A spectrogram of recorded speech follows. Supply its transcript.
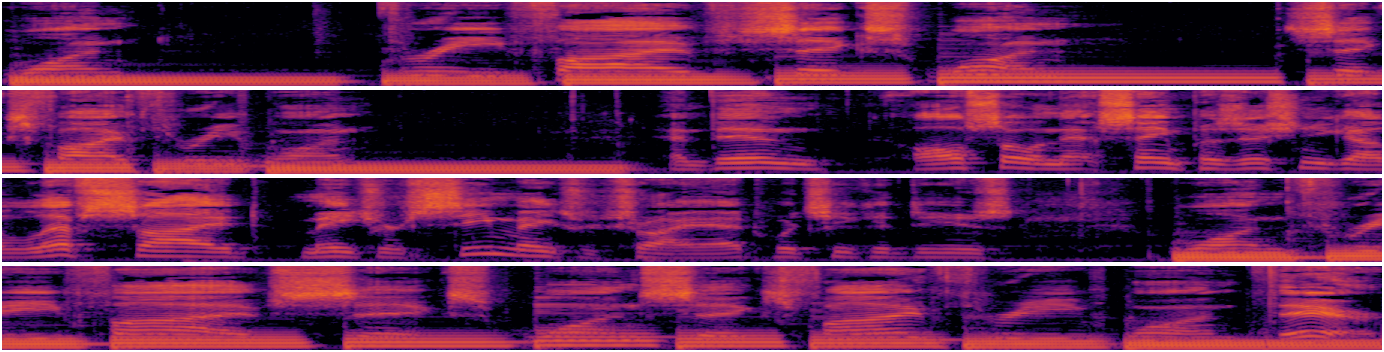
One, three, five, six, one, six, five, three, one. And then also in that same position, you got a left side major C major triad, which you could use one, three, five, six, one, six, five, three, one, there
